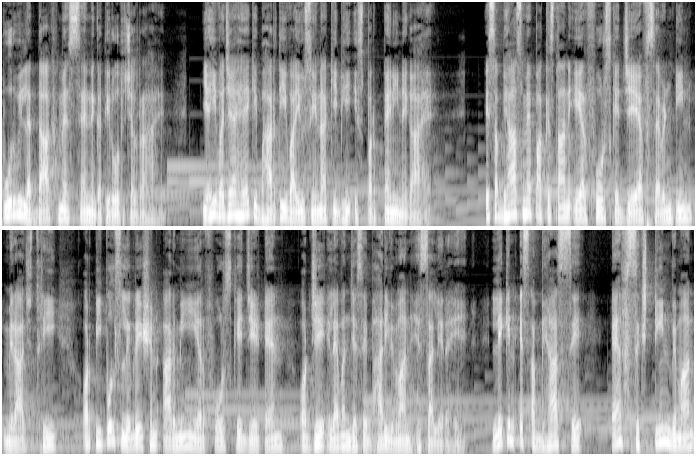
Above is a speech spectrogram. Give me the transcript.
पूर्वी लद्दाख में सैन्य गतिरोध चल रहा है। यही वजह है कि भारतीय वायुसेना की भी इस पर पैनी निगाह है। इस अभ्यास में पाकिस्तान एयरफोर्स के J F seventeen, Mirage three और People's Liberation Army air force के जे टेन और जे इलेवन जैसे भारी विमान हिस्सा ले रहे हैं। लेकिन इस अभ्यास से एफ़ सिक्सटीन विमान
